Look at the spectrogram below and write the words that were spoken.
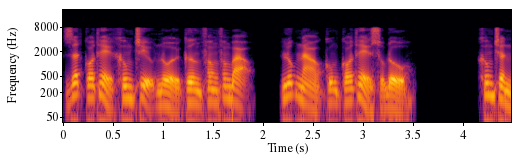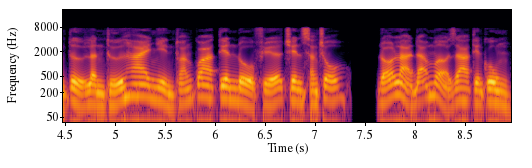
rất có thể không chịu nổi cương phong phong bạo, lúc nào cũng có thể sụp đổ. Không trần tử lần thứ hai nhìn thoáng qua tiên đồ phía trên sáng chỗ, đó là đã mở ra tiên cung.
